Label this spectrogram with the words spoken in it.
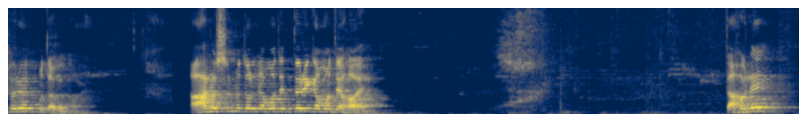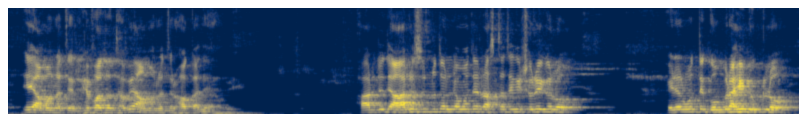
শরীয়ত মোতাবেক হয়, আহলে সুন্নতল জামাতের তরিকা মতে হয়, তাহলে এই আমানতের হেফাজত হবে, আমানতের হক আদায় হবে। আর যদি আহলে সুন্নতল জামাতের রাস্তা থেকে সরে গেল এটার মধ্যে গোমরাহি ঢুকলো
